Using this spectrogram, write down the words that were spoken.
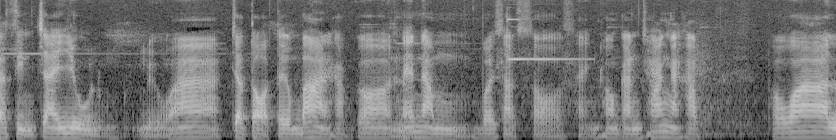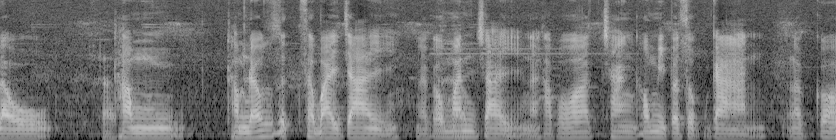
ตัดสินใจอยู่ หรือว่าจะต่อเติมบ้านครับ ก็แนะนำบริษัทสอแสงทองการช่างนะครับ เพราะว่าเราครับ ทำ ทำแล้วรู้สึกสบายใจแล้วก็มั่นใจนะครับ เพราะว่าช่างเขามีประสบการณ์ แล้วก็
